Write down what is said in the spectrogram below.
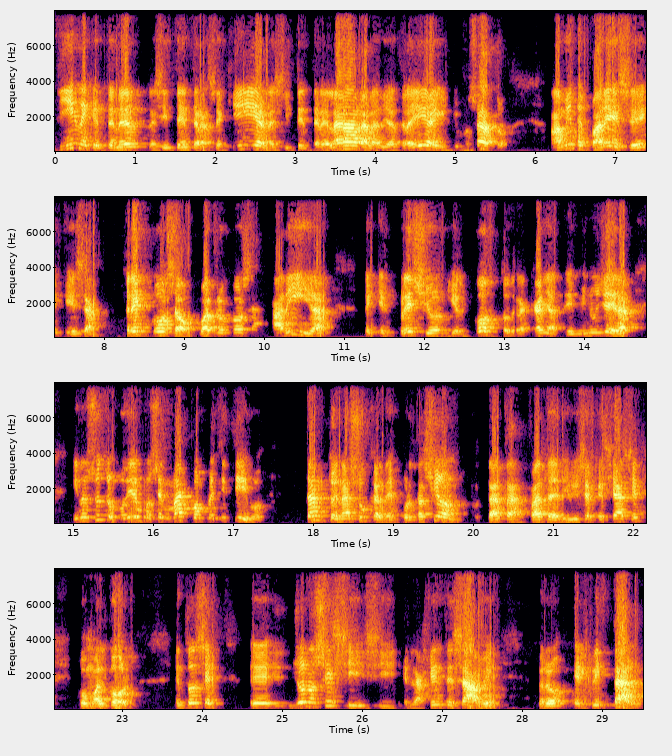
tiene que tener resistente a la sequía, resistente a la helada, a la diatraea y glifosato a mí me parece que esas tres cosas o cuatro cosas haría de que el precio y el costo de la caña disminuyera y nosotros pudiéramos ser más competitivos, tanto en azúcar de exportación, por tanta falta de divisas que se hacen, como alcohol. Entonces, eh, yo no sé si, si la gente sabe, pero el cristal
